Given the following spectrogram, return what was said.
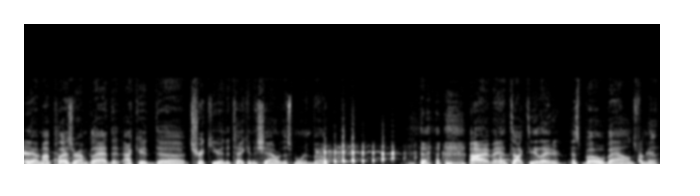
yeah, it. my pleasure. I'm glad that I could uh, trick you into taking a shower this morning, Bo. All right, man. Talk to you later. That's Bo Bounds from the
